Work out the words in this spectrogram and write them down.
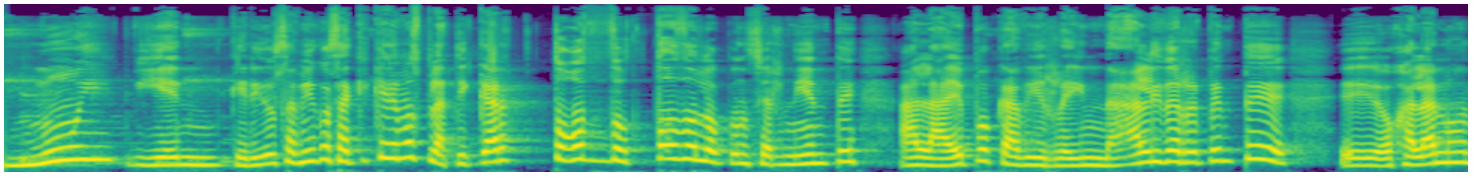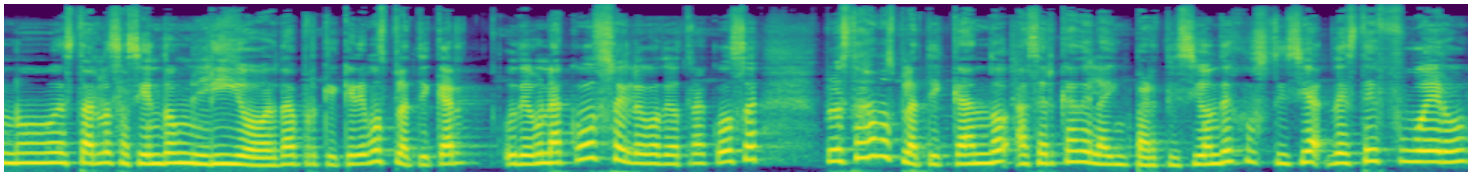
Muy bien, queridos amigos, aquí queremos platicar todo, todo lo concerniente a la época virreinal y de repente, eh, ojalá no, no estarlos haciendo un lío, ¿verdad? Porque queremos platicar de una cosa y luego de otra cosa, pero estábamos platicando acerca de la impartición de justicia de este fuero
